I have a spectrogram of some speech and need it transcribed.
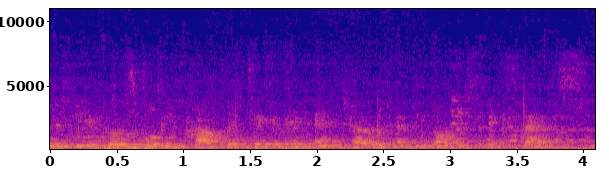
Unattended vehicles will be promptly ticketed and towed at the owner's expense.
